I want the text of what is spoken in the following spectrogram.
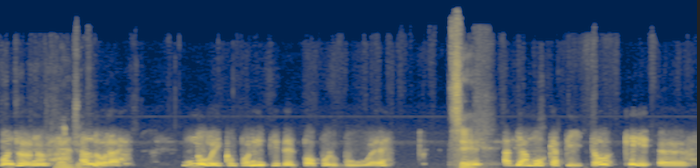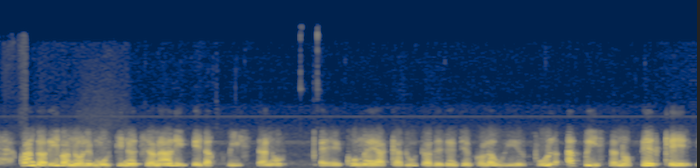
Buongiorno. Buongiorno. Allora, noi componenti del popolo Bue Sì, eh, abbiamo capito che eh, quando arrivano le multinazionali ed acquistano, eh, come è accaduto ad esempio con la Whirlpool, acquistano perché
